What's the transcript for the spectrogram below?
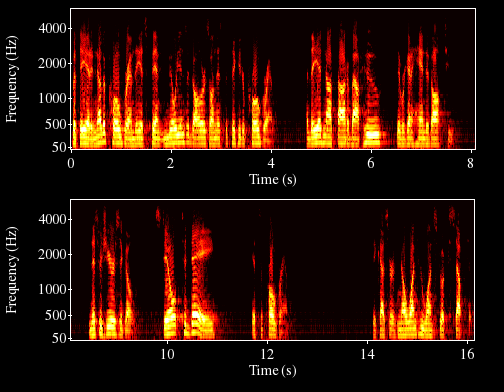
but they had another program. They had spent millions of dollars on this particular program, and they had not thought about who they were going to hand it off to. And this was years ago. Still today, it's a program because there's no one who wants to accept it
